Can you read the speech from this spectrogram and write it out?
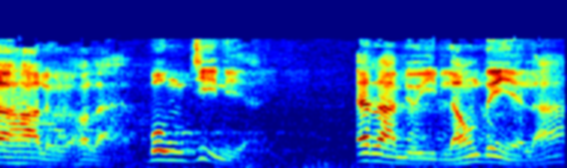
လားဟာလို့ဟုတ်လားပုံကြည့်နေရအဲ့ဒါမျိုးကြီးလောင်းသိမ့်ရဲ့လား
